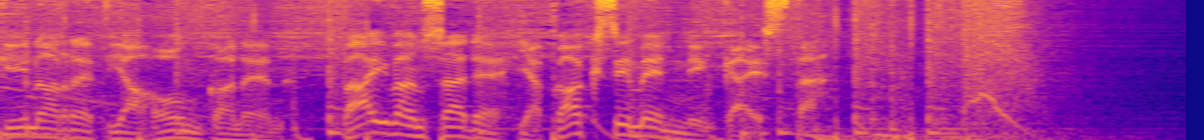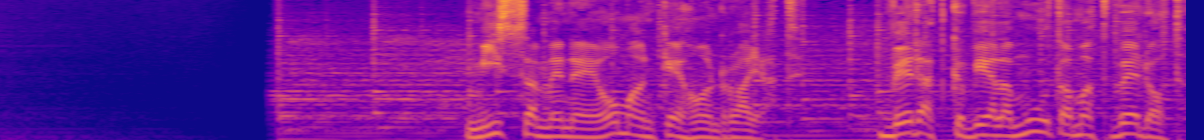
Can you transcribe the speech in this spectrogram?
Kinaret ja Honkanen. Päivän säde ja kaksi menninkäistä. Missä menee oman kehon rajat? Vedätkö vielä muutamat vedot,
